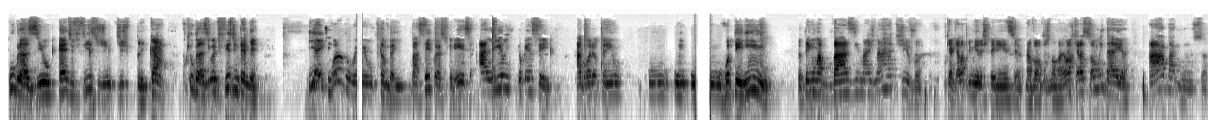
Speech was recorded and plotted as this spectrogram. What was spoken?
O Brasil é difícil de, de explicar, porque o Brasil é difícil de entender. E aí, Sim. quando eu também passei por essa experiência, ali eu, eu pensei, agora eu tenho um, um, um, um roteirinho, eu tenho uma base mais narrativa. Porque aquela primeira experiência na volta de Nova York era só uma ideia, a bagunça.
